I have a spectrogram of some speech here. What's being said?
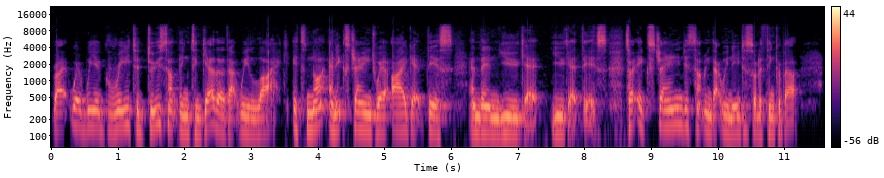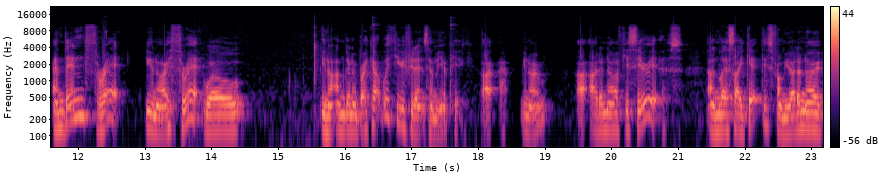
right? Where we agree to do something together that we like. It's not an exchange where I get this and then you get, you get this. So exchange is something that we need to sort of think about. And then threat, you know, threat. Well, you know, I'm going to break up with you if you don't send me a pic. I, you know, I, I don't know if you're serious unless I get this from you. I don't know,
